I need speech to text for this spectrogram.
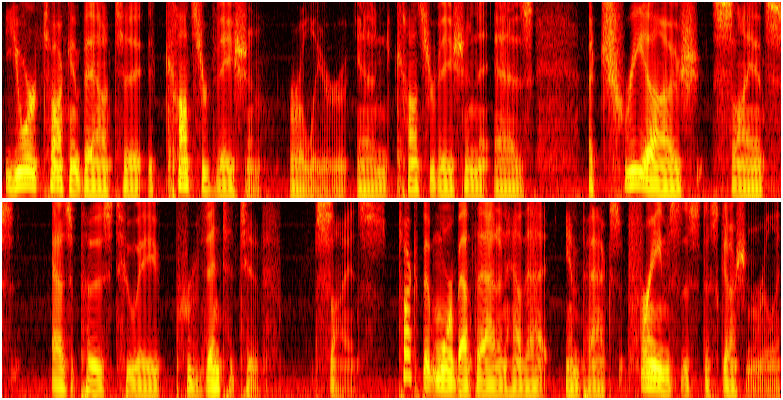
You were talking about uh, conservation earlier, and conservation as a triage science as opposed to a preventative science. Talk a bit more about that and how that impacts frames this discussion. Really.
